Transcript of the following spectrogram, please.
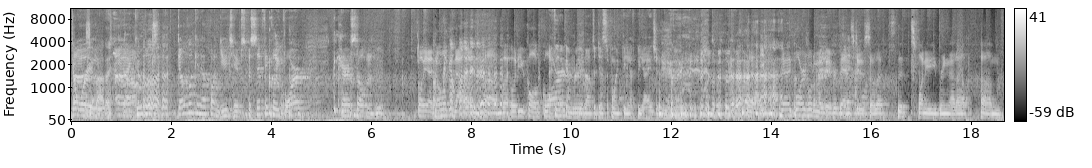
don't worry about it. Uh, Google, go look it up on YouTube, specifically GWAR Paris Hilton. Oh yeah. Don't look at that one. Um, but what do you call GWAR? I feel like I'm really about to disappoint the FBI agent here. yeah, GWAR's one of my favorite bands too. So that's that's funny you bring that up. Um,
